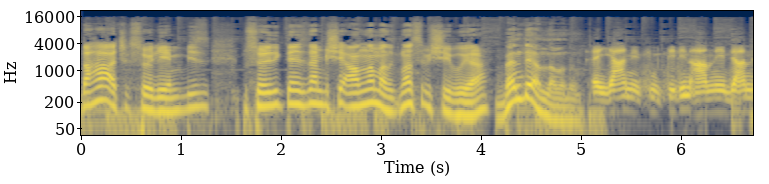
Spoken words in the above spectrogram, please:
daha açık söyleyeyim. Biz bu söylediklerinizden bir şey anlamadık. Nasıl bir şey bu ya? Ben de anlamadım. E yani şimdi dilin anlayacağını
